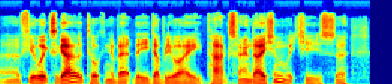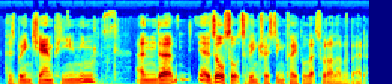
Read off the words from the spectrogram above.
uh, a few weeks ago, talking about the WA Parks Foundation, which is uh, has been championing, and uh, yeah, there's all sorts of interesting people. That's what I love about it.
